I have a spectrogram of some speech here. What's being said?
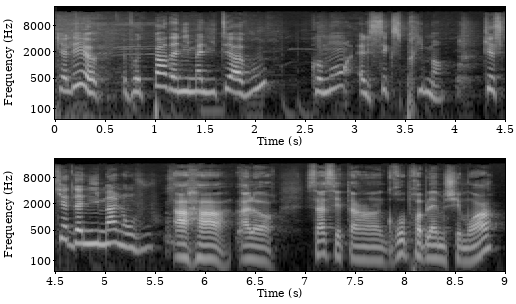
Quelle est votre part d'animalité à vous? Comment elle s'exprime? Qu'est-ce qu'il y a d'animal en vous? Ah ah Alors, ça, c'est un gros problème chez moi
